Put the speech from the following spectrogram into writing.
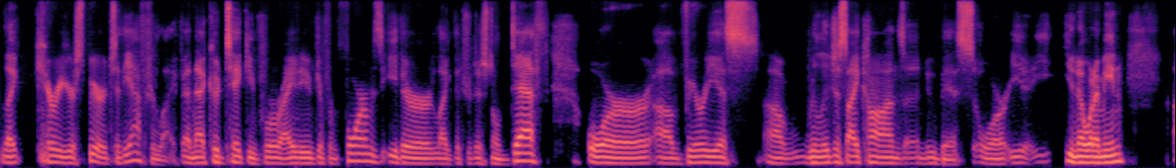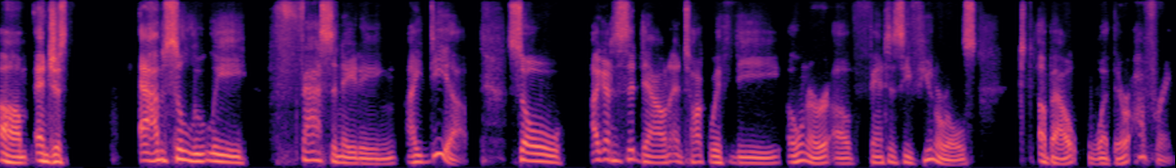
like carry your spirit to the afterlife. And that could take a variety of different forms either like the traditional death or uh, various uh, religious icons anubis or you, you know what i mean? Um, and just absolutely fascinating idea. So I got to sit down and talk with the owner of Fantasy Funerals t- about what they're offering.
